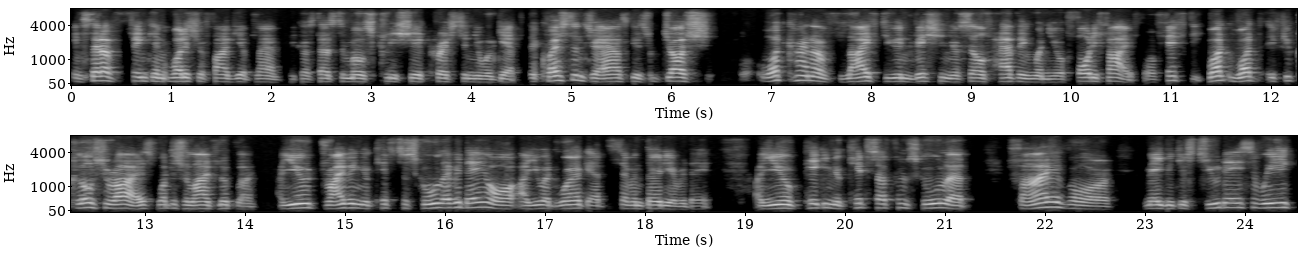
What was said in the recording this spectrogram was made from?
instead of thinking what is your five year plan? Because that's the most cliche question you will get. The question to ask is josh what kind of life do you envision yourself having when you're 45 or 50 what what if you close your eyes what does your life look like are you driving your kids to school every day or are you at work at 7:30 every day? Are you picking your kids up from school at 5 or maybe just 2 days a week?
